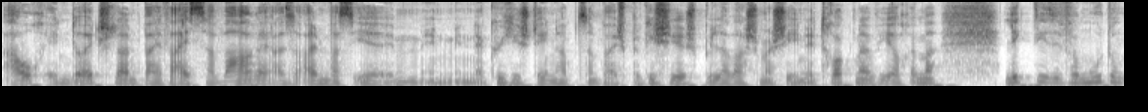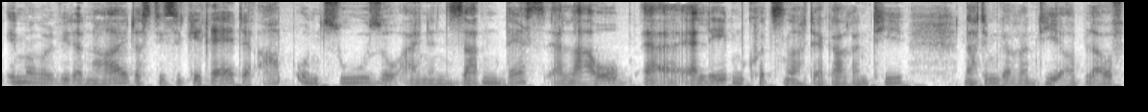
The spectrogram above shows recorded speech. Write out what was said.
auch in Deutschland bei weißer Ware, also allem, was ihr im, im, in der Küche stehen habt, zum Beispiel Geschirrspüler, Waschmaschine, Trockner, wie auch immer, liegt diese Vermutung immer mal wieder nahe, dass diese Geräte ab und zu so einen Death erlaub, äh, erleben, kurz nach der Garantie, nach dem Garantieablauf.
